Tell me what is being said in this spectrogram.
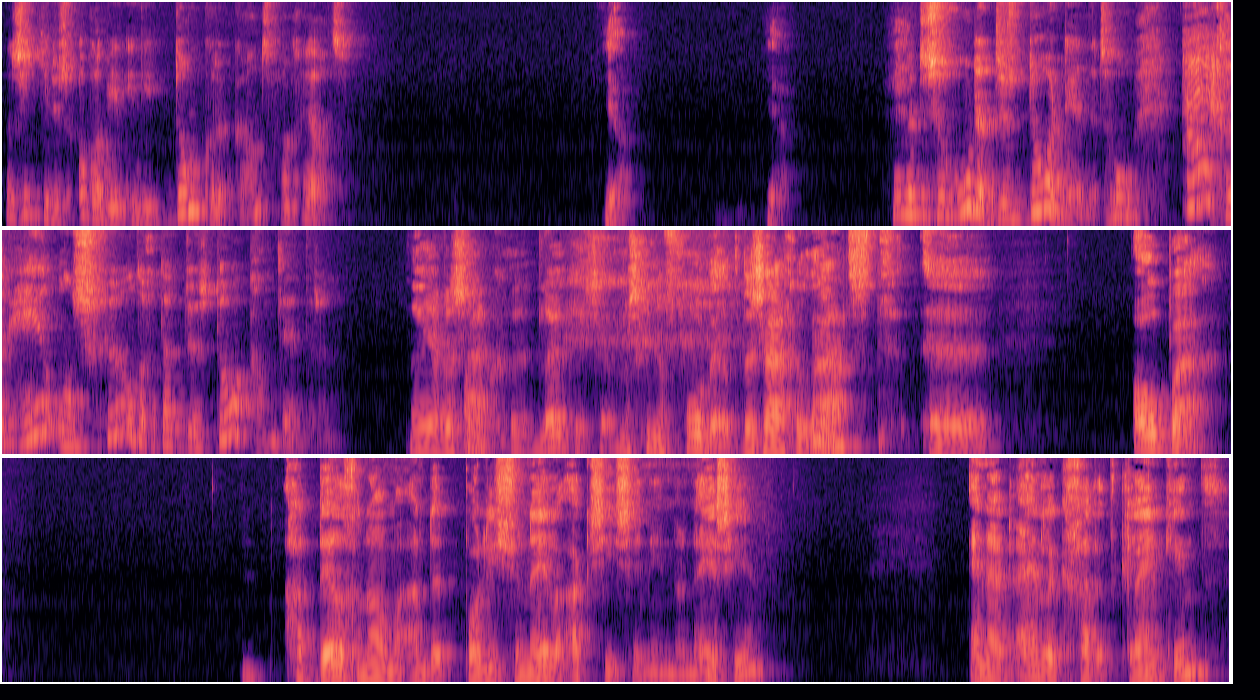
Dan zit je dus ook alweer in die donkere kant van geld. Ja. Ja. Nee, maar dus hoe dat dus doordendert. Hoe eigenlijk heel onschuldig dat dus door kan denderen. Nou ja, we zagen, het leuke is, misschien een voorbeeld. We zagen laatst, eh, opa had deelgenomen aan de politionele acties in Indonesië. En uiteindelijk gaat het kleinkind,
